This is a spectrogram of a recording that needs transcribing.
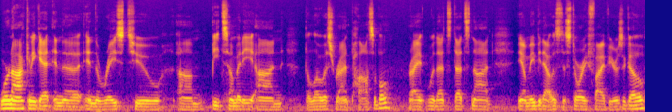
we're not going to get in the in the race to um, beat somebody on the lowest rent possible, right? Well, that's that's not, you know, maybe that was the story five years ago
